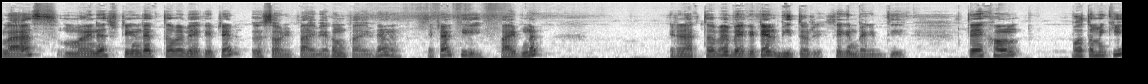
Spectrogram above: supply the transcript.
plus minus ten রাখতে হবে ব্যাকেটের সরি ফাইভ এখন ফাইভ হ্যাঁ? এটা কি ফাইভ না? এটা রাখতে হবে ব্যাকেটের ভিতরে সেকেন্ড ব্যাকেট দিয়ে। তো এখন প্রথমে কি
